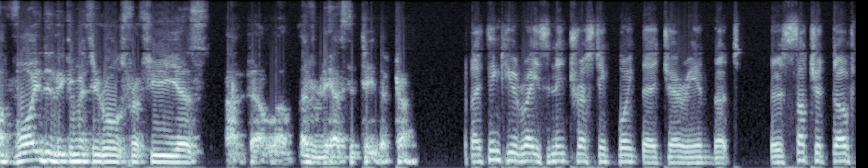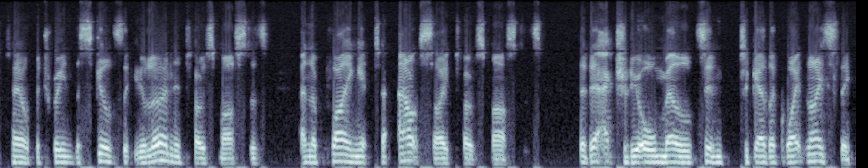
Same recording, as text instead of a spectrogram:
avoided the committee roles for a few years and felt, well, everybody has to take their turn. But I think you raise an interesting point there, Gerry, in that there's such a dovetail between the skills that you learn in Toastmasters and applying it to outside Toastmasters that it actually all melds in together quite nicely.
